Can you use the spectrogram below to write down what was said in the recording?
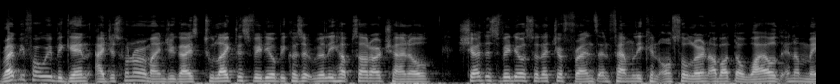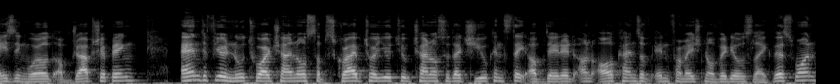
Right before we begin, I just want to remind you guys to like this video because it really helps out our channel. Share this video so that your friends and family can also learn about the wild and amazing world of dropshipping. And if you're new to our channel, subscribe to our YouTube channel so that you can stay updated on all kinds of informational videos like this one,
